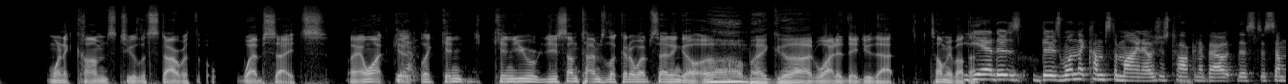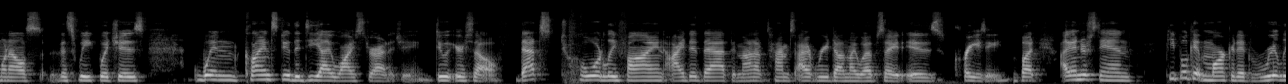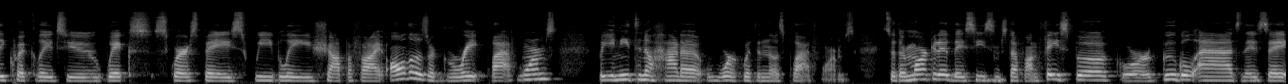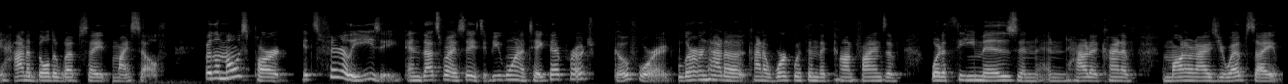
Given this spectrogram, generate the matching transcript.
when it comes to. Let's start with websites. Like I want, can, Yeah. like, can can you do you sometimes look at a website and go, "Oh my god, why did they do that?" Tell me about that. Yeah, there's there's one that comes to mind. I was just talking about this to someone else this week, which is when clients do the DIY strategy, do it yourself. That's totally fine. I did that. The amount of times I've redone my website is crazy, but I understand people get marketed really quickly to Wix, Squarespace, Weebly, Shopify. All those are great platforms, but you need to know how to work within those platforms. So they're marketed, they see some mm-hmm. stuff on Facebook or Google ads, and they say how to build a website myself. for the most part, it's fairly easy. And that's why I say is if you want to take that approach, go for it. Learn how to kind of work within the confines of what a theme is and, and how to kind of modernize your website.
